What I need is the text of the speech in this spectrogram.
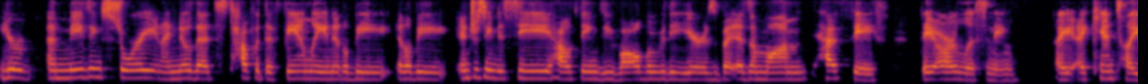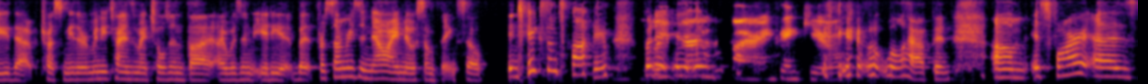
your amazing story, and I know that's tough with the family, and it'll be it'll be interesting to see how things evolve over the years. But as a mom, have faith; they are listening. I, I can tell you that. Trust me. There are many times my children thought I was an idiot, but for some reason now I know something. So it takes some time, but well, it, it, inspiring. Thank you. It will happen. Um, as far as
